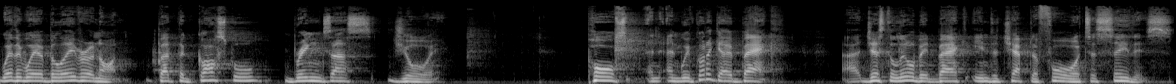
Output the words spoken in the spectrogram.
whether we're a believer or not. But the gospel brings us joy. Paul, and, and we've got to go back uh, just a little bit back into chapter 4 to see this.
